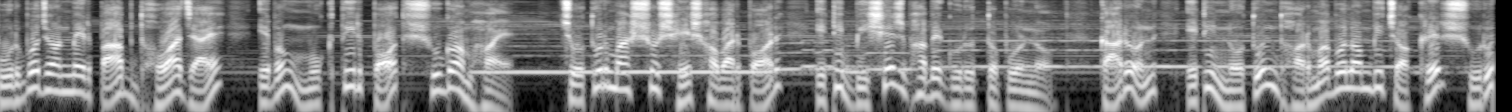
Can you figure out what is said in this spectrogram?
পূর্বজন্মের পাপ ধোয়া যায় এবং মুক্তির পথ সুগম হয়। চতুর্মাস্য শেষ হবার পর এটি বিশেষভাবে গুরুত্বপূর্ণ, কারণ এটি নতুন ধর্মাবলম্বী চক্রের শুরু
